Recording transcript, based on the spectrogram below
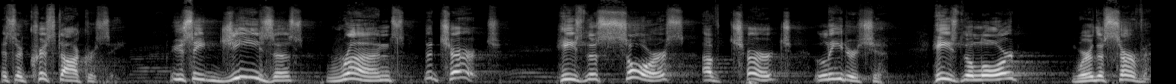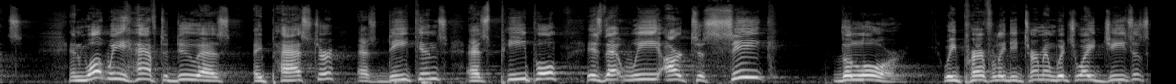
It's a Christocracy. You see, Jesus runs the church. He's the source of church leadership. He's the Lord, we're the servants. And what we have to do as a pastor, as deacons, as people, is that we are to seek the Lord. We prayerfully determine which way Jesus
